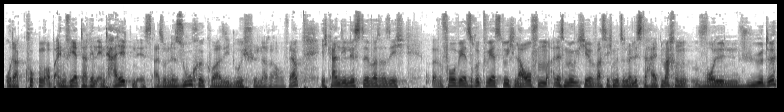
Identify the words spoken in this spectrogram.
oder gucken, ob ein Wert darin enthalten ist, also eine Suche quasi durchführen darauf, ja. Ich kann die Liste, was weiß ich, vorwärts, rückwärts durchlaufen, alles Mögliche, was ich mit so einer Liste halt machen wollen würde,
